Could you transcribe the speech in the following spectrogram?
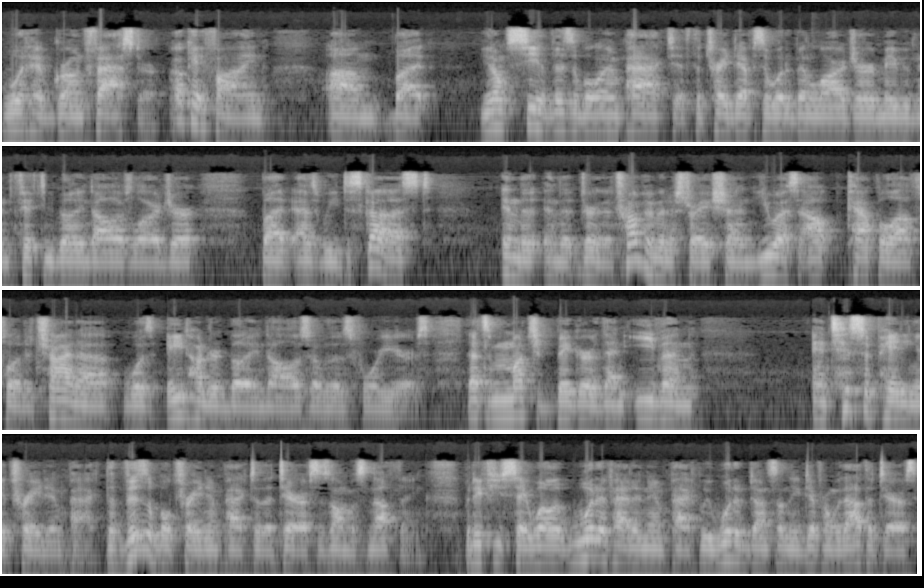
would have grown faster. Okay, fine, um, but you don't see a visible impact. If the trade deficit would have been larger, maybe been $50 billion larger, but as we discussed, in the, in the during the Trump administration, U.S. Out, capital outflow to China was 800 billion dollars over those four years. That's much bigger than even anticipating a trade impact. The visible trade impact of the tariffs is almost nothing. But if you say, well, it would have had an impact, we would have done something different without the tariffs,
